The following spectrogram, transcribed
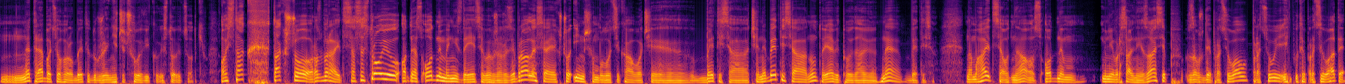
Не треба цього робити дружині чи чоловікові 100%. Ось так. Так що розбирайтеся з сестрою одне з одним. Мені здається, ви вже розібралися. Якщо іншим було цікаво, чи битися, чи не битися, ну то я відповідаю: не битися. Намагайтеся одне з одним. Універсальний засіб завжди працював, працює і буде працювати.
